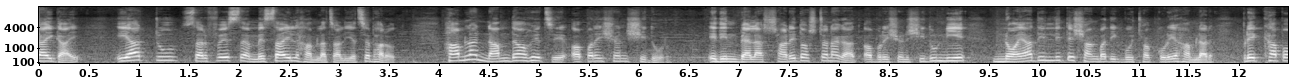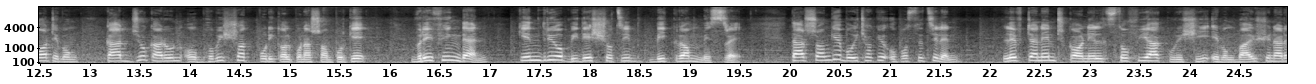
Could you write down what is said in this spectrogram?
জায়গায় এয়ার টু সারফেস মিসাইল হামলা চালিয়েছে ভারত হামলার নাম দেওয়া হয়েছে অপারেশন সিঁদুর এদিন বেলা সাড়ে দশটা নাগাদ অপারেশন সিঁদুর নিয়ে নয়াদিল্লিতে সাংবাদিক বৈঠক করে হামলার প্রেক্ষাপট এবং কার্যকারণ ও ভবিষ্যৎ পরিকল্পনা সম্পর্কে ব্রিফিং দেন কেন্দ্রীয় বিদেশ সচিব বিক্রম মিশ্রে। তার সঙ্গে বৈঠকে উপস্থিত ছিলেন লেফটেন্যান্ট কর্নেল সোফিয়া কুরেশি এবং বায়ুসেনার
